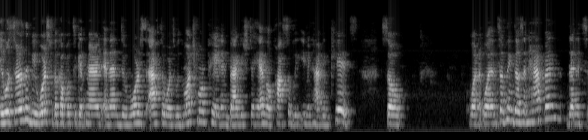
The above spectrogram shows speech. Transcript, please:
It would certainly be worse for the couple to get married and then divorce afterwards with much more pain and baggage to handle possibly even having kids. So when when something doesn't happen then it's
